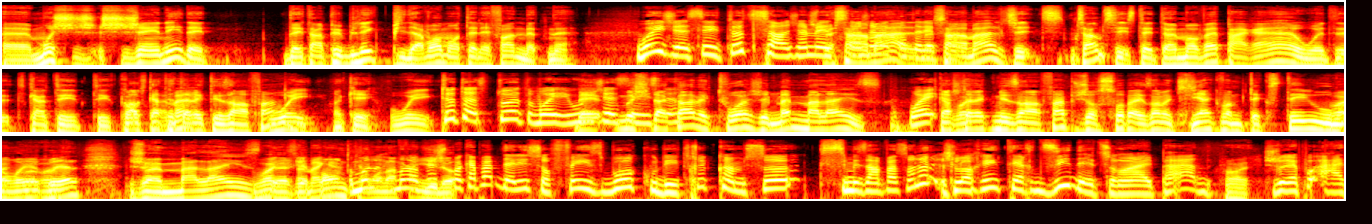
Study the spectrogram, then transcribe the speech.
Euh, moi, je je suis gêné d'être, d'être en public puis d'avoir mon téléphone maintenant. Oui, je sais. Toi, tu sors jamais, Je me sens ton mal. Je me téléphone. sens mal. Il me semble que c'est- c'était un mauvais parent ou quand t'es, t'es Ah, quand constamment... t'es avec tes enfants? Oui. OK. Oui. Toi, t'as- toi, oui, oui, Ben, je moi, je sais. suis d'accord avec toi, j'ai le même malaise. Ouais. Quand je suis avec mes enfants, puis je reçois, par exemple, un client qui va me texter ou m'envoyer ouais, un courriel, j'ai un malaise Ouais, de répondre Moi, moi non plus, je suis pas capable d'aller sur Facebook ou des trucs comme ça. Si mes enfants sont là, je leur interdis d'être sur un iPad. Ouais. Je voudrais pas à, à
